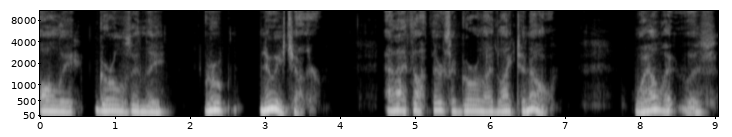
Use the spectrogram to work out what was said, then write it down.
all the girls in the group knew each other. And I thought, there's a girl I'd like to know. Well, it was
